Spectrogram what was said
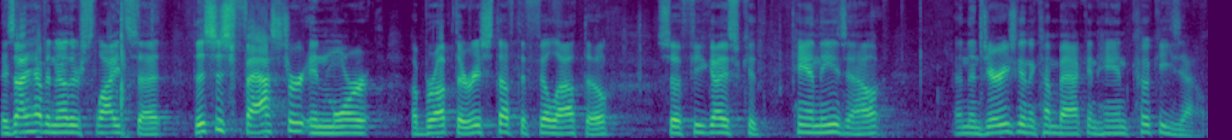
is I have another slide set. This is faster and more abrupt. There is stuff to fill out though. So if you guys could hand these out, and then Jerry's going to come back and hand cookies out.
